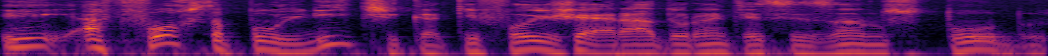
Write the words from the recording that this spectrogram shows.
e a força política que foi gerada durante esses anos todos,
